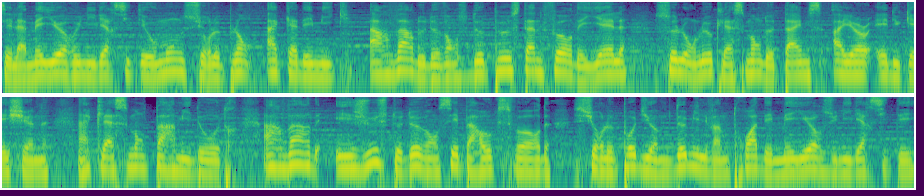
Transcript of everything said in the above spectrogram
C'est la meilleure université au monde sur le plan académique. Harvard devance de peu Stanford et Yale selon le classement de Times Higher Education, un classement parmi d'autres. Harvard est juste devancé par Oxford sur le podium 2023 des meilleures universités.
